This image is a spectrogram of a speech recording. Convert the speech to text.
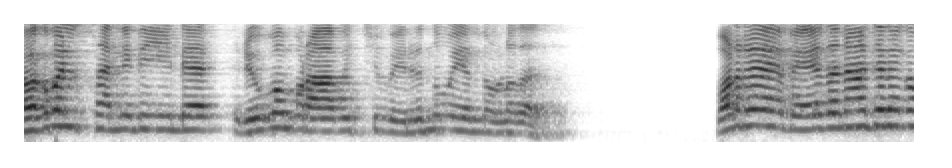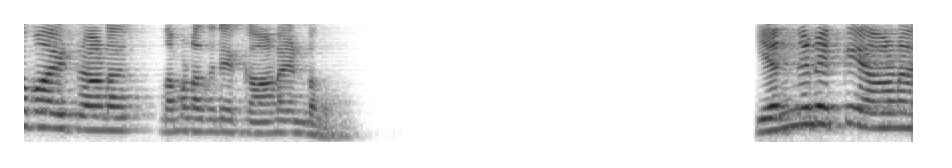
ഭഗവത് സന്നിധിയിൽ രൂപം പ്രാപിച്ചു വരുന്നു എന്നുള്ളത് വളരെ വേദനാജനകമായിട്ടാണ് നമ്മൾ അതിനെ കാണേണ്ടത്. എങ്ങനെയൊക്കെയാണ്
